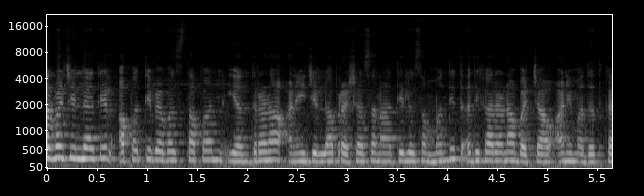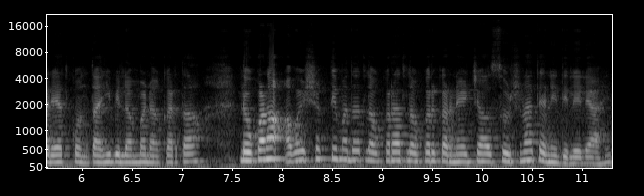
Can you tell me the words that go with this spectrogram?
सर्व जिल्ह्यातील आपत्ती व्यवस्थापन यंत्रणा आणि जिल्हा प्रशासनातील संबंधित अधिकाऱ्यांना बचाव आणि मदत कार्यात कोणताही विलंब न करता लोकांना आवश्यक ती मदत लवकरात लवकर करण्याच्या सूचना त्यांनी दिलेल्या आहेत.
